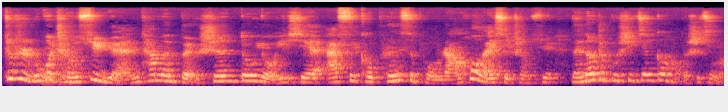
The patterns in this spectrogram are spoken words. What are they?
就是如果程序员他们本身都有一些 ethical principle，然后来写程序，难道这不是一件更好的事情吗？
